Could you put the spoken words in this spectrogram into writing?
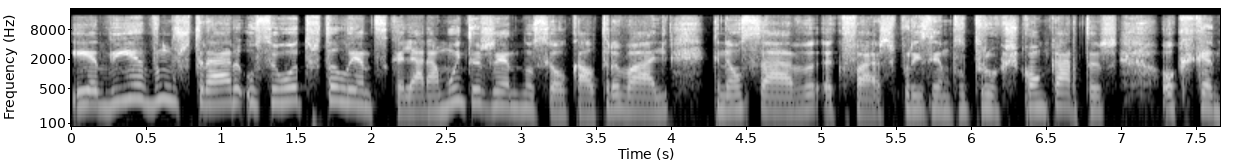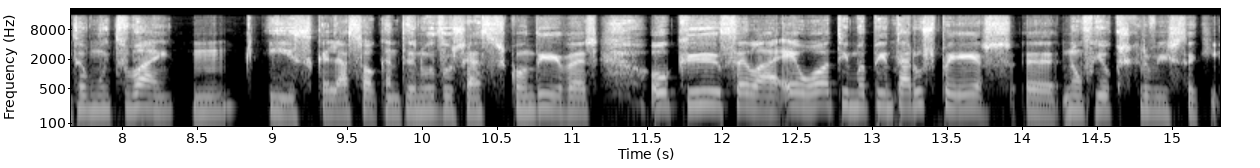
É dia de mostrar o seu outro talento. Se calhar há muita gente no seu local de trabalho que não sabe a que faz, por exemplo, truques com cartas, ou que canta muito bem, hum? e se calhar só canta no ducha às escondidas, ou que, sei lá, é ótima a pintar os pés. Uh, não fui eu que escrevi isto aqui.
